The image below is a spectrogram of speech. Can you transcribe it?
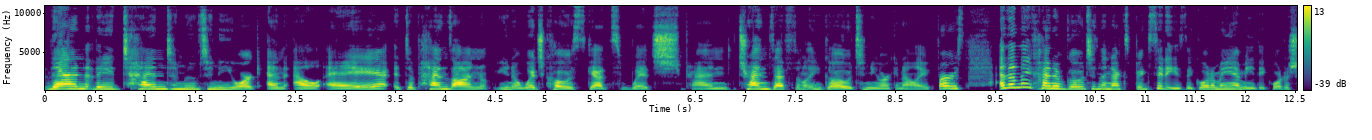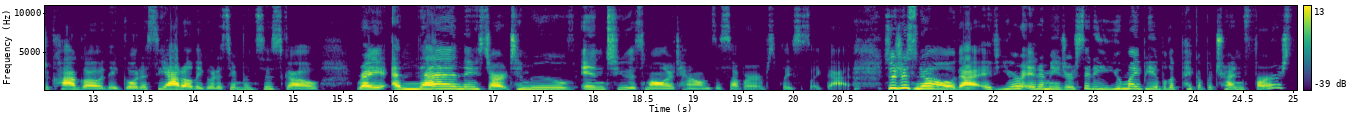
Then they tend to move to New York and LA. It depends on, you know, which coast gets which trend. Trends definitely go to New York and LA first, and then they kind of go to the next big cities. They go to Miami, they go to Chicago, they go to Seattle, they go to San Francisco, right? And and then they start to move into the smaller towns, the suburbs, places like that. So just know that if you're in a major city, you might be able to pick up a trend first,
